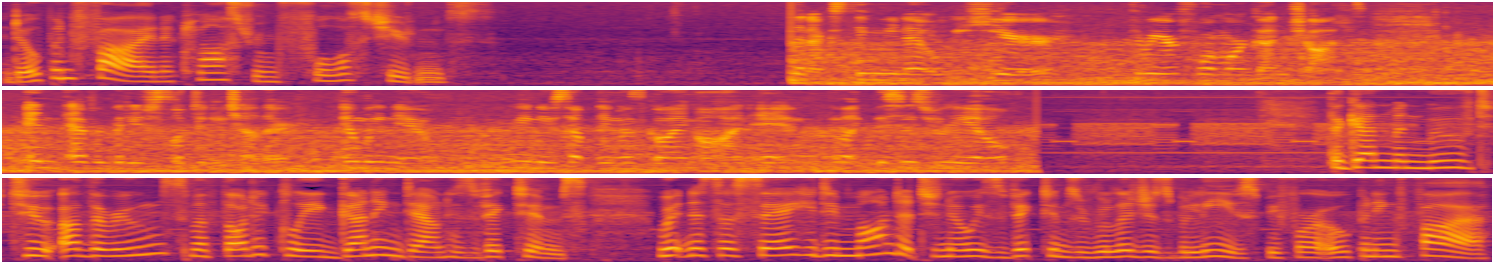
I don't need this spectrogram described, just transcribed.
and opened fire in a classroom full of students. The next thing we know, we hear three or four more gunshots, and everybody just looked at each other, and we knew. We knew something was going on, and like, this is real. The gunman moved to other rooms, methodically gunning down his victims. Witnesses say he demanded to know his victims' religious beliefs before opening fire.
